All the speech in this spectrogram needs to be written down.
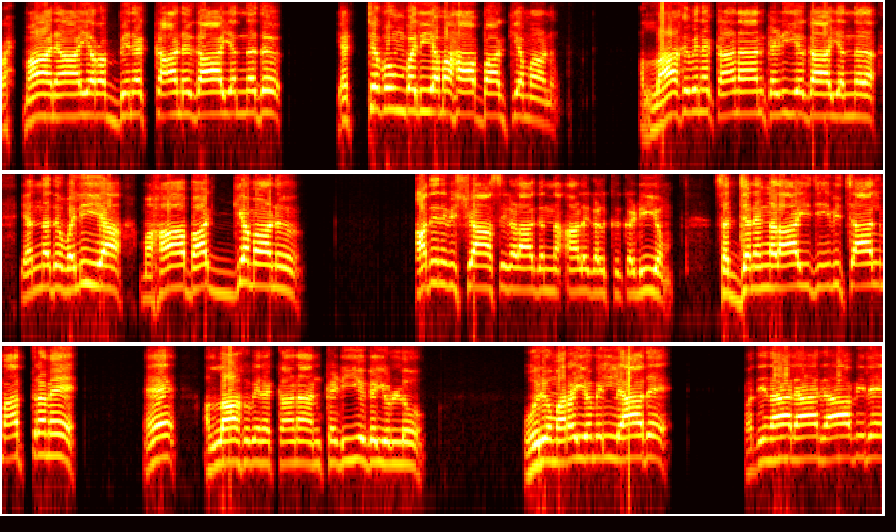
റഹ്മാനായ റബ്ബിനെ കാണുക എന്നത് ഏറ്റവും വലിയ മഹാഭാഗ്യമാണ്. അള്ളാഹുവിനെ കാണാൻ കഴിയുക എന്ന എന്നത് വലിയ മഹാഭാഗ്യമാണ്. അതിന് വിശ്വാസികളാകുന്ന ആളുകൾക്ക് കഴിയും. സജ്ജനങ്ങളായി ജീവിച്ചാൽ മാത്രമേ ഏ അള്ളാഹുവിനെ കാണാൻ കഴിയുകയുള്ളൂ. ഒരു മറയുമില്ലാതെ പതിനാലാം രാവിലെ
